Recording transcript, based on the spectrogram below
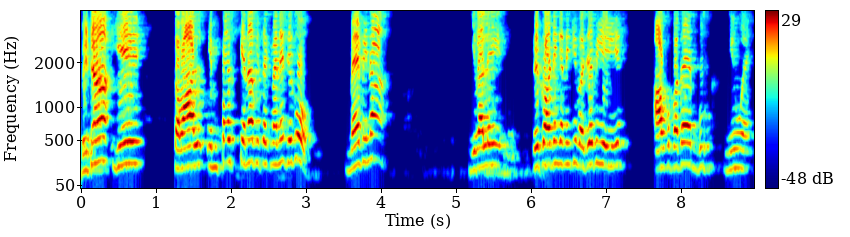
बेटा, ये सवाल इम्पल्स के ना अभी तक मैंने, देखो, मैं भी ना, ये वाले रिकॉर्डिंग करने की वजह भी यही है। आपको पता है बुक न्यू है।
